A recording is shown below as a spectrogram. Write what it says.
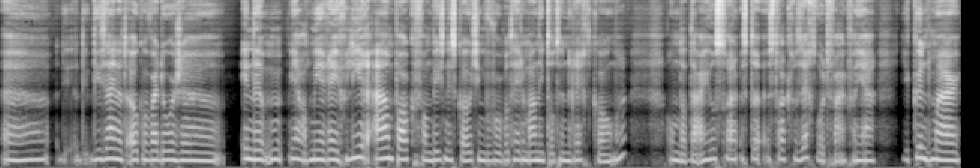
Uh, die, die, zijn het ook, waardoor ze in de ja, wat meer reguliere aanpak van business coaching bijvoorbeeld helemaal niet tot hun recht komen. Omdat daar heel strak, strak gezegd wordt vaak van ja, je kunt maar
